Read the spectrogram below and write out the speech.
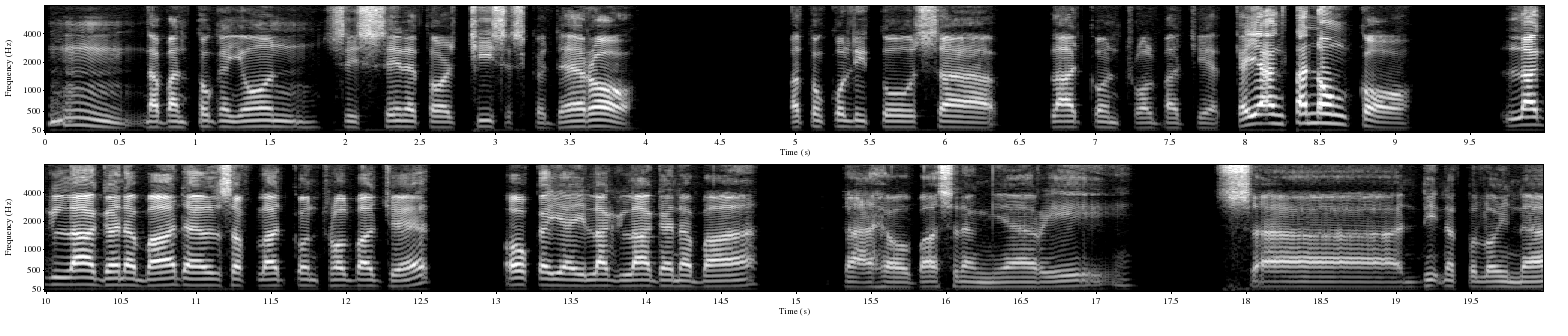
hmm, nabantog ngayon si Senator Chis Escudero patungkol dito sa flood control budget. Kaya ang tanong ko, laglaga na ba dahil sa flood control budget? O kaya laglaga na ba dahil ba sa nangyari sa hindi natuloy na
